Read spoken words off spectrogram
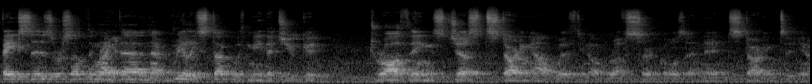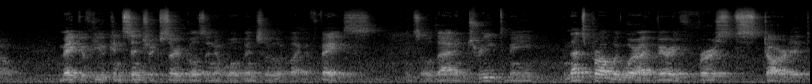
faces or something Right. like that, and that really stuck with me that you could draw things just starting out with you know rough circles and then starting to you know make a few concentric circles and it will eventually look like a face. And so that intrigued me, and that's probably where I very first started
